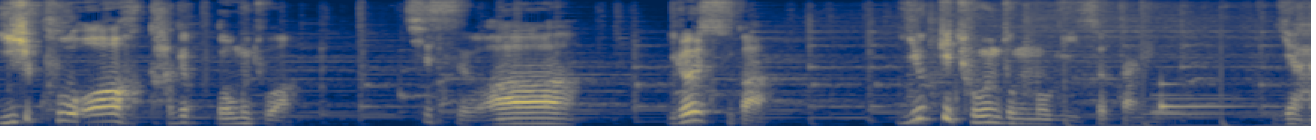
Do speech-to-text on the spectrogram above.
29 어, 가격 너무 좋아. 치스 와 이럴 수가. 이렇게 좋은 종목이 있었다니. 이야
